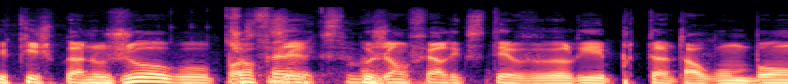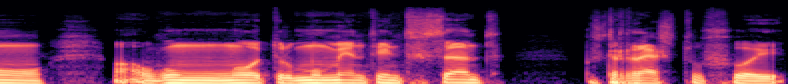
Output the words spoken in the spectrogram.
e quis pegar no jogo. Posso João dizer Félix que o João Félix teve ali, portanto, algum bom, algum outro momento interessante. Mas de resto foi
